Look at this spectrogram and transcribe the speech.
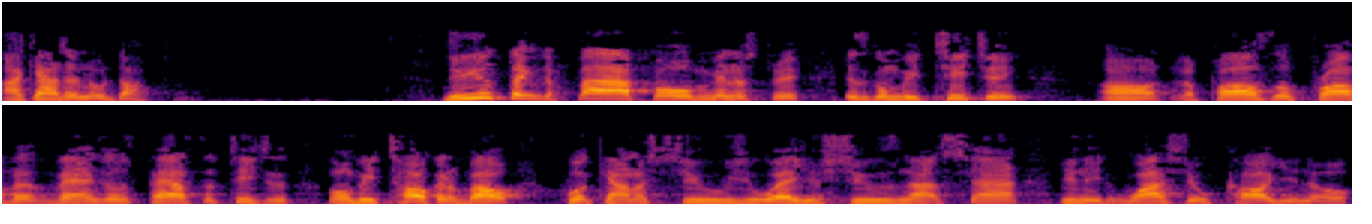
I got to know doctrine. Do you think the fivefold ministry is going to be teaching uh, apostle, prophet, evangelist, pastor, teacher going to be talking about what kind of shoes you wear, your shoes not shine. You need to wash your car, you know.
